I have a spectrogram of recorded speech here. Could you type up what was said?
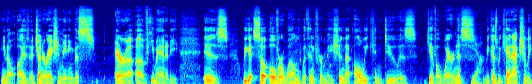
you know, a a generation meaning this era of humanity, is we get so overwhelmed with information that all we can do is give awareness Yeah. because we can't actually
